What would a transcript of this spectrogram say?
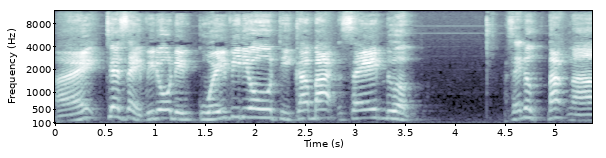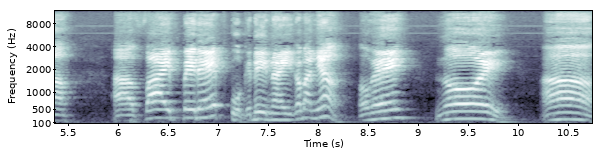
Đấy chia sẻ video đến cuối video thì các bạn sẽ được Sẽ được tặng à, à, file PDF của cái đề này các bạn nhá. Ok Rồi À,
